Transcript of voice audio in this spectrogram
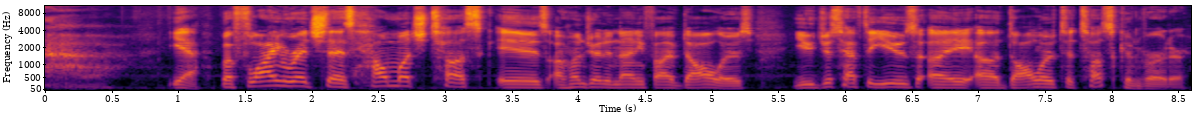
uh, yeah, but Flying Rich says how much Tusk is one hundred and ninety five dollars. You just have to use a, a dollar to Tusk converter.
